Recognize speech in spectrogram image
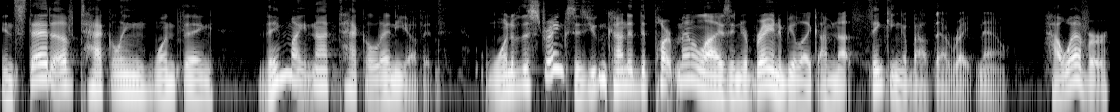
instead of tackling one thing, they might not tackle any of it. One of the strengths is you can kind of departmentalize in your brain and be like, I'm not thinking about that right now. However,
